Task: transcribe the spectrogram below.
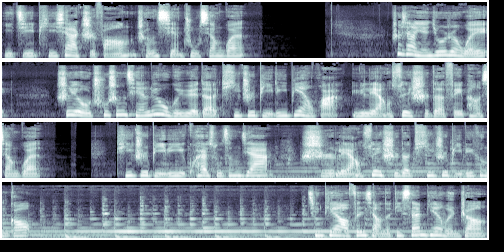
以及皮下脂肪呈显著相关。这项研究认为，只有出生前六个月的体脂比例变化与两岁时的肥胖相关，体脂比例快速增加使两岁时的体脂比例更高。今天要分享的第三篇文章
